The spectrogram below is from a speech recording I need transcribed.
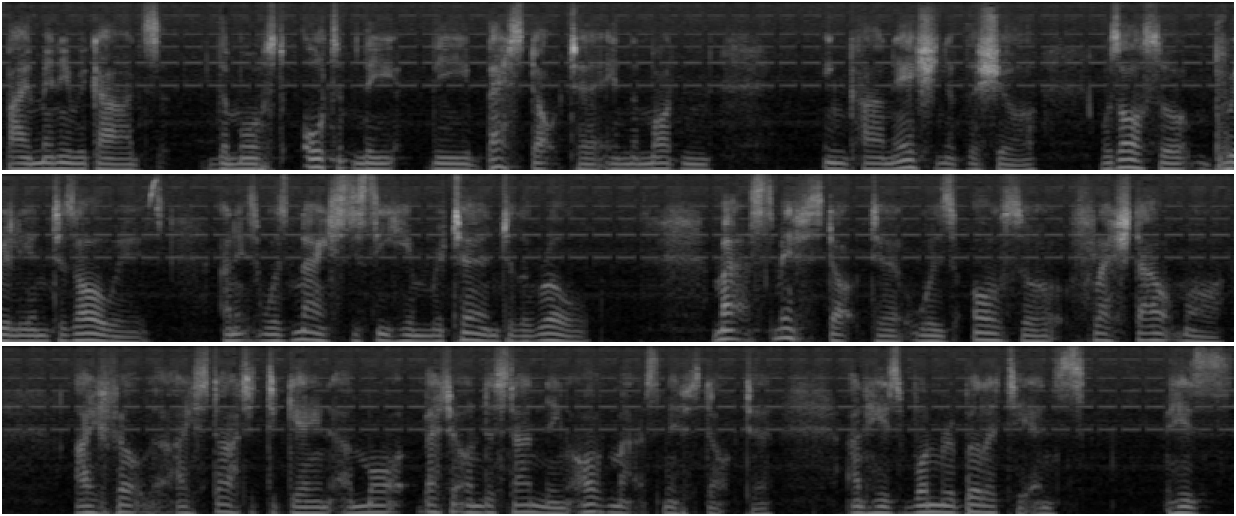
by many regards the most ultimately the best Doctor in the modern incarnation of the show, was also brilliant as always, and it was nice to see him return to the role. Matt Smith's Doctor was also fleshed out more. I felt that I started to gain a more better understanding of Matt Smith's Doctor and his vulnerability and his,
